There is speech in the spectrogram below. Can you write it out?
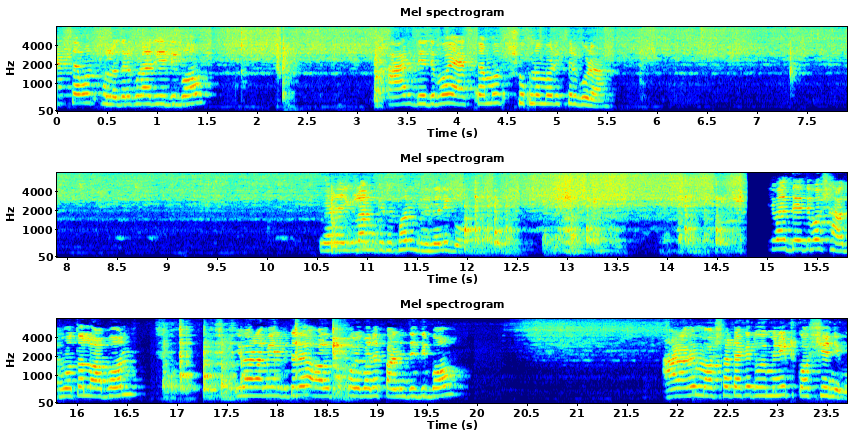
এক চামচ হলুদের গুঁড়া দিয়ে দিব। আর দিয়ে দেবো এক চামচ শুকনো মরিচের গুঁড়া। এবার এইগুলো আমি কিছুক্ষণ ভেজে নিব। এবার দিয়ে দেবো স্বাদ মতো লবণ। এবার আমি এর ভিতরে অল্প পরিমাণে পানি দিয়ে দিব। আর আমি মশলাটাকে দুই মিনিট কষিয়ে নিব।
